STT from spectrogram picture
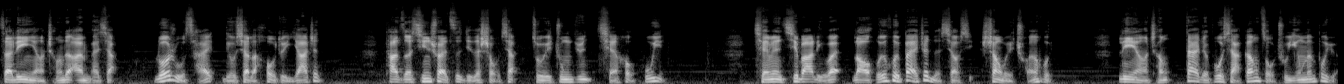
在令养成的安排下，罗汝才留下了后队压阵，他则亲率自己的手下作为中军前后呼应。前面七八里外老回回败阵的消息尚未传回，令养成带着部下刚走出营门不远，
